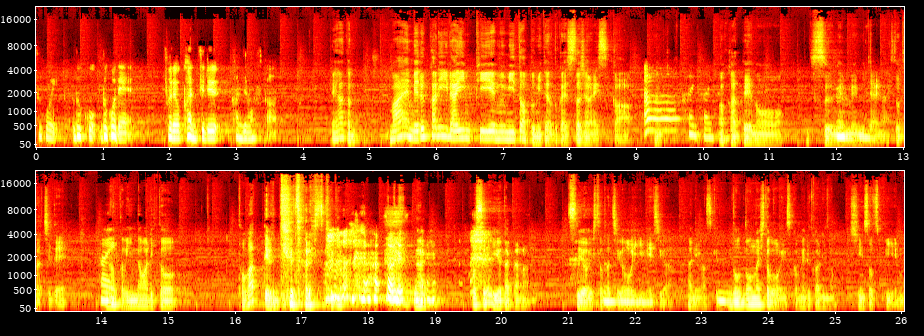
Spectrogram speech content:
すごい。どこどこでそれを感じる感じますか？えなんか前メルカリ LINEPM ミートアップみたいなのとかやってたじゃないですか。はいはいはい、若手の数年目みたいな人たちで、はい。なんかみんな割と尖ってるって言うとあれですけど。そうですね。個性豊かな強い人たちが多いイメージがありますけど、うん。どどんな人が多いんですか？メルカリの新卒 PM は。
